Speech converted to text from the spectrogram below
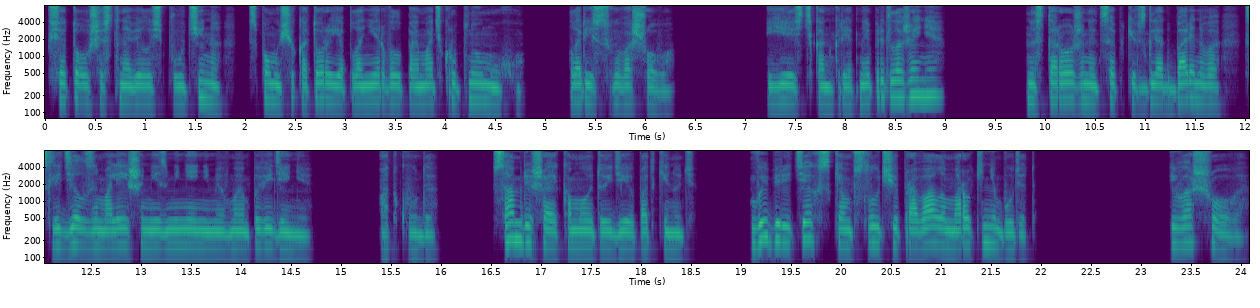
Все толще становилась паутина, с помощью которой я планировал поймать крупную муху, Ларису Ивашову. «Есть конкретные предложения?» Настороженный цепкий взгляд Баринова следил за малейшими изменениями в моем поведении. «Откуда? Сам решай, кому эту идею подкинуть. Выбери тех, с кем в случае провала мороки не будет». «Ивашова»,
